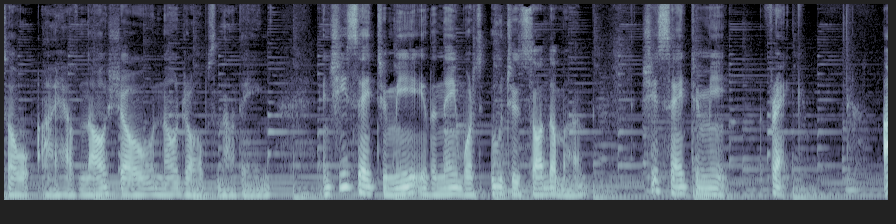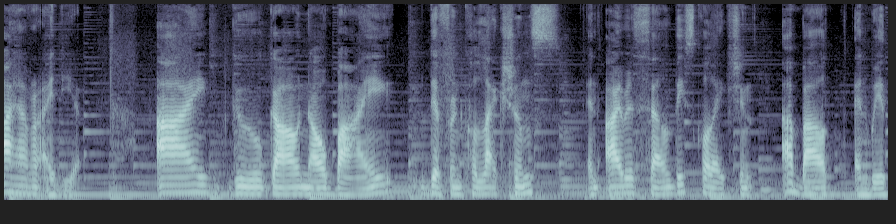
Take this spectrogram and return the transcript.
So i have no show no jobs nothing. And she said to me the name was ute soderman she said to me frank i have an idea. I go, go now buy different collections and i will sell this collection about and with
